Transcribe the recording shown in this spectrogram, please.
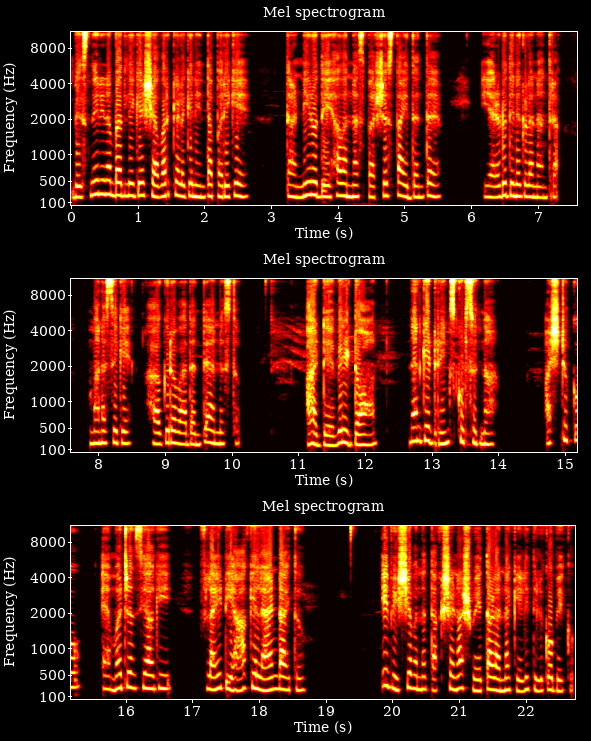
ಬಿಸಿನೀರಿನ ಬದಲಿಗೆ ಶವರ್ ಕೆಳಗೆ ನಿಂತ ಪರಿಗೆ ತಣ್ಣೀರು ದೇಹವನ್ನ ಸ್ಪರ್ಶಿಸ್ತಾ ಇದ್ದಂತೆ ಎರಡು ದಿನಗಳ ನಂತರ ಮನಸ್ಸಿಗೆ ಹಗುರವಾದಂತೆ ಅನ್ನಿಸ್ತು. ಆ ಡೆವಿಲ್ ಡಾನ್ ನನಗೆ ಡ್ರಿಂಕ್ಸ್ ಕುಡ್ಸದ್ನ. ಅಷ್ಟಕ್ಕೂ ಎಮರ್ಜೆನ್ಸಿಯಾಗಿ ಫ್ಲೈಟ್ ಯಾಕೆ ಲ್ಯಾಂಡ್ ಆಯಿತು? ಈ ವಿಷಯವನ್ನು ತಕ್ಷಣ ಶ್ವೇತಾಳನ್ನು ಕೇಳಿ ತಿಳ್ಕೋಬೇಕು.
